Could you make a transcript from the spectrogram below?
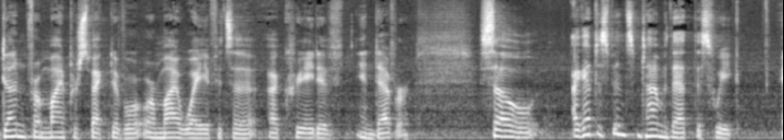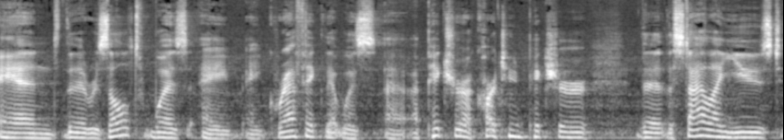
done from my perspective or, or my way if it's a, a creative endeavor. So I got to spend some time with that this week. And the result was a, a graphic that was a, a picture, a cartoon picture. The, the style I used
